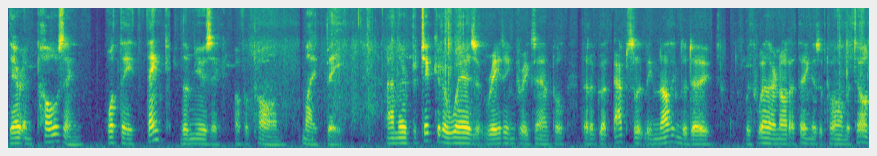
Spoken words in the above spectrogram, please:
they're imposing what they think the music of a poem might be. And there are particular ways of reading, for example, that have got absolutely nothing to do with whether or not a thing is a poem at all.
